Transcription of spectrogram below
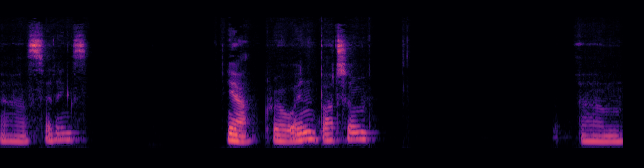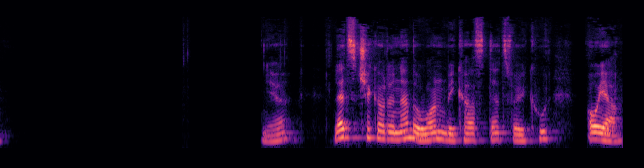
uh, settings yeah grow in bottom um, yeah. Let's check out another one because that's very cool. Oh yeah,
